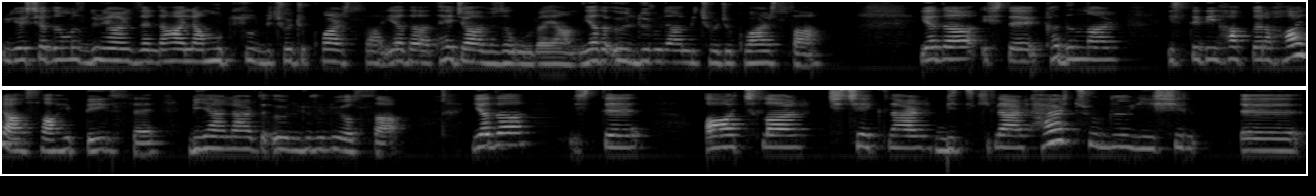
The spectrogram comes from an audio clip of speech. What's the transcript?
yaşadığımız dünya üzerinde hala mutsuz bir çocuk varsa ya da tecavüze uğrayan ya da öldürülen bir çocuk varsa ya da işte kadınlar istediği haklara hala sahip değilse, bir yerlerde öldürülüyorsa ya da işte ağaçlar, çiçekler, bitkiler her türlü yeşil e,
